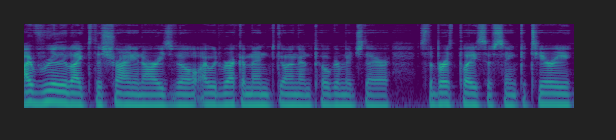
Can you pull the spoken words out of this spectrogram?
I really liked the shrine in Auriesville. I would recommend going on pilgrimage there. It's the birthplace of Saint Kateri.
